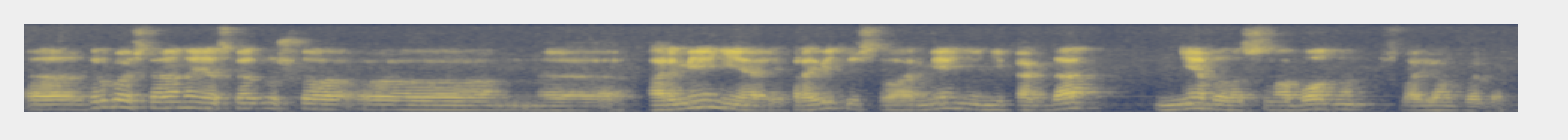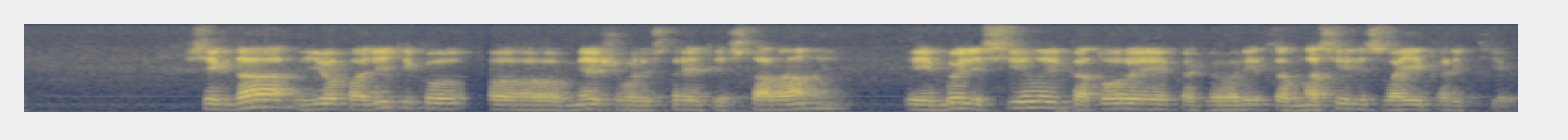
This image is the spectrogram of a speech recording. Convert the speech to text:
Э, с другой стороны, я скажу, что э, э, Армения и правительство Армении никогда не было свободным в своем выборе. всегда в ее политику вмешивались третьи стороны, и были силы, которые, как говорится, вносили свои коррективы.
